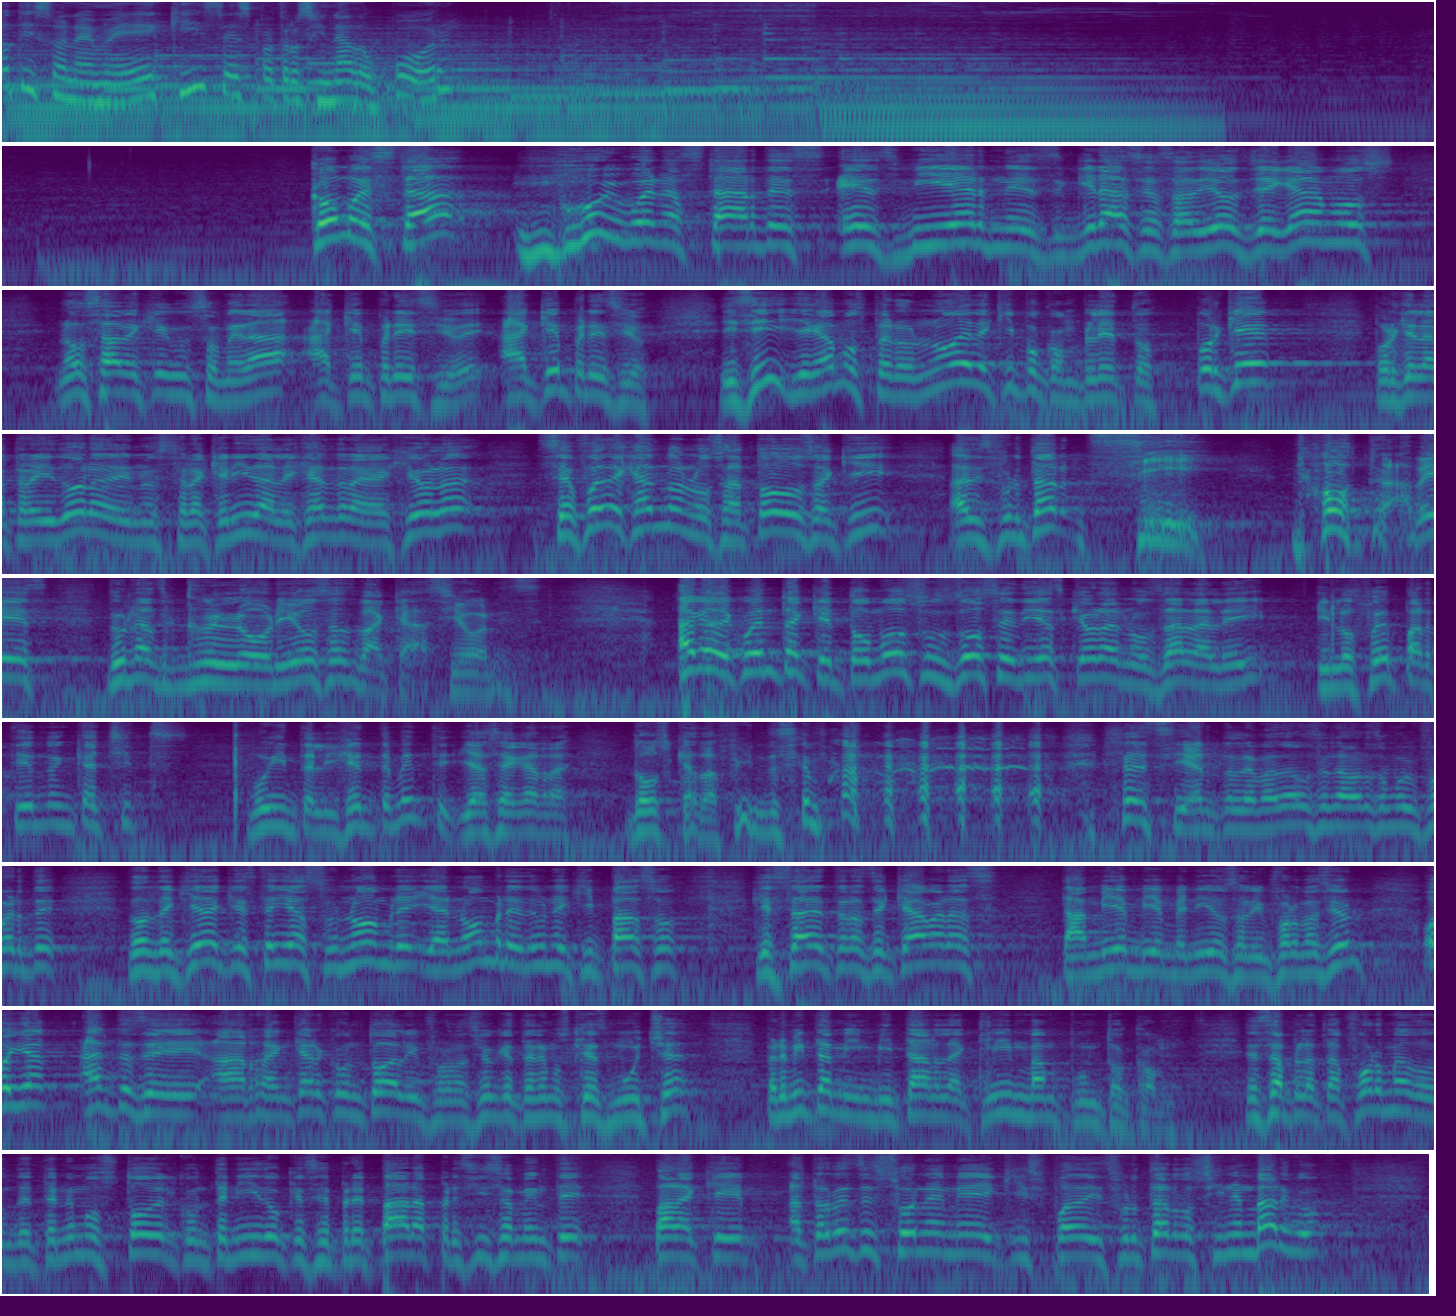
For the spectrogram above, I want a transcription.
Notizona MX es patrocinado por ¿Cómo está? Muy buenas tardes. Es viernes, gracias a Dios. Llegamos. No sabe qué gusto me da, a qué precio, ¿eh? ¿A qué precio? Y sí, llegamos, pero no el equipo completo. ¿Por qué? Porque la traidora de nuestra querida Alejandra Gagiola se fue dejándonos a todos aquí a disfrutar, sí, otra vez de unas gloriosas vacaciones. Haga de cuenta que tomó sus 12 días que ahora nos da la ley y los fue partiendo en cachitos, muy inteligentemente. Ya se agarra dos cada fin de semana. es cierto, le mandamos un abrazo muy fuerte. Donde quiera que esté ya su nombre y a nombre de un equipazo que está detrás de cámaras. También bienvenidos a la información. Oiga, antes de arrancar con toda la información que tenemos, que es mucha, permítame invitarle a cleanban.com, esa plataforma donde tenemos todo el contenido que se prepara precisamente para que a través de Zona MX pueda disfrutarlo. Sin embargo,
